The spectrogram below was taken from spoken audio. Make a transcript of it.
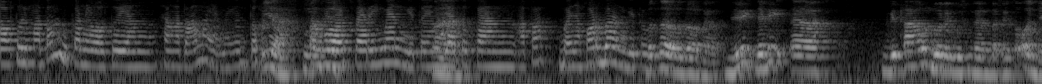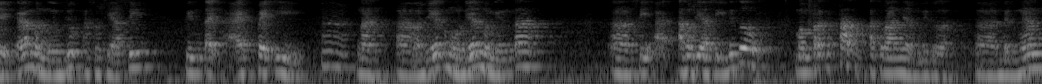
waktu lima tahun bukannya waktu yang sangat lama ya Mei untuk Iya, sebuah makanya. eksperimen gitu yang Nah. menjatuhkan apa banyak korban gitu Betul betul Mel. Jadi jadi eh, di tahun 2019 itu OJK menunjuk asosiasi fintech AFPI. Hmm. Nah eh, OJK kemudian meminta eh, si asosiasi ini tuh memperketat aturannya begitulah Eh, dengan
